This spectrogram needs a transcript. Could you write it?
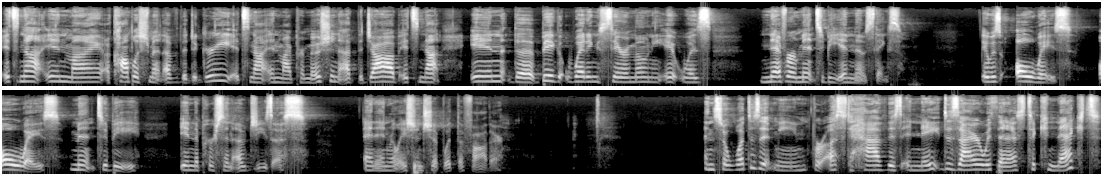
It's not in my accomplishment of the degree. It's not in my promotion at the job. It's not in the big wedding ceremony. It was never meant to be in those things. It was always, always meant to be in the person of Jesus and in relationship with the Father. And so, what does it mean for us to have this innate desire within us to connect?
